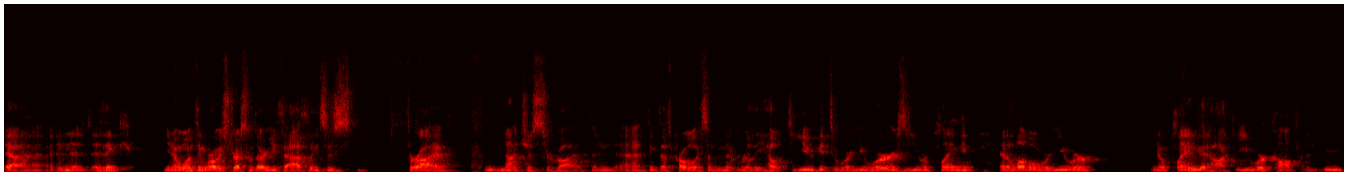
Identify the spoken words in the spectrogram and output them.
Yeah, and it, I think you know one thing we're always stressed with our youth athletes is thrive, not just survive. And, and I think that's probably something that really helped you get to where you were, is you were playing at a level where you were, you know, playing good hockey. You were confident, and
